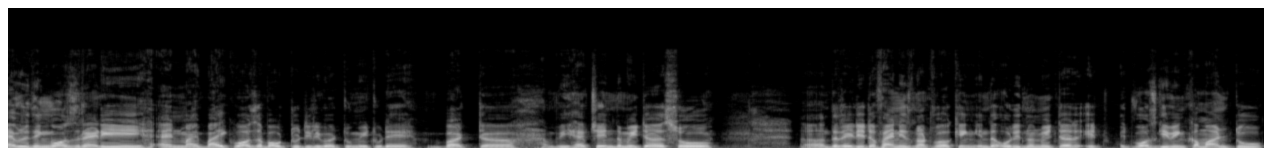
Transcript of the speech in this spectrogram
Everything was ready and my bike was about to deliver to me today but uh, we have changed the meter so uh, the radiator fan is not working. In the original meter it it was giving command to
